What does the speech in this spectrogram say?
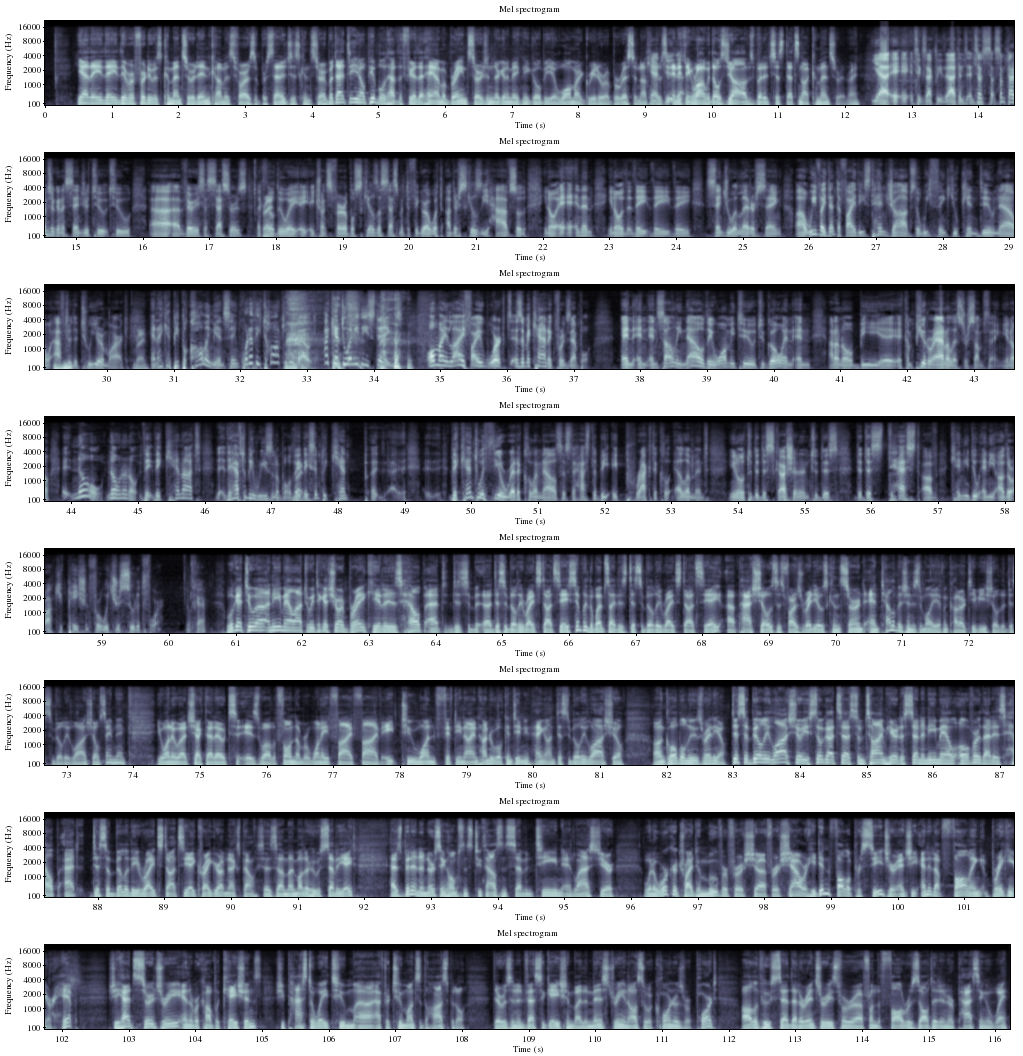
Yeah, they, they, they refer to it as commensurate income as far as the percentage is concerned. But that's, you know, people would have the fear that, hey, I'm a brain surgeon. They're going to make me go be a Walmart greeter or a barista. Not Can't that there's that. anything wrong with those jobs, but it's just that's not commensurate, right? Yeah, it, it's exactly that. And, and so, so- sometimes they're going to send you to to uh, uh, various assessors. Like Right. they'll do a, a, transferable skills assessment to figure out what other skills you have. So you know, and, and then you know they they they send you a letter saying, uh, "We've identified these ten jobs that we think you can do now after the two year mark." Right. And I get people calling me and saying, "What are they talking about? I can't do any of these things. All my life, I worked as a mechanic, for example." And, and and suddenly now they want me to to go and, and I don't know be a, a computer analyst or something you know Eh, no no no no they they cannot they have to be reasonable they Right. they simply can't uh, uh, they can't do a theoretical analysis there has to be a practical element you know to the discussion and to this the, this test of can you do any other occupation for which you're suited for okay We'll get to uh, an email after we take a short break. It is help at disab- uh, disabilityrights.ca. Simply the website is disabilityrights.ca. Uh, past shows as far as radio is concerned and television as well. You haven't caught our TV show, The Disability Law Show, same name. You want to uh, check that out as well. The phone number, 1 821 5900. We'll continue. Hang on, Disability Law Show on Global News Radio. Disability Law Show. You still got uh, some time here to send an email over. That is help at disabilityrights.ca. Craig, you're up next, pal. He says, uh, My mother, who is 78, has been in a nursing home since 2017 and last year. When a worker tried to move her for a, sh- for a shower, he didn't follow procedure and she ended up falling, breaking her hip. She had surgery and there were complications. She passed away two, uh, after two months at the hospital. There was an investigation by the ministry and also a coroner's report, all of who said that her injuries for, uh, from the fall resulted in her passing away.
